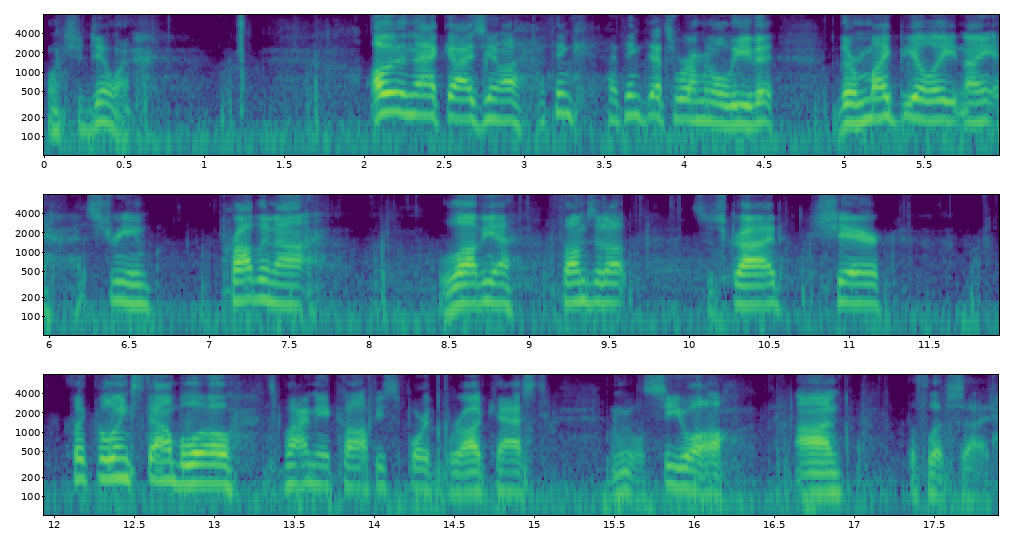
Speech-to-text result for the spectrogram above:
What you doing? Other than that, guys, you know, I think I think that's where I'm going to leave it. There might be a late night stream. Probably not. Love you. Thumbs it up. Subscribe. Share. Click the links down below to buy me a coffee, support the broadcast, and we will see you all on the flip side.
